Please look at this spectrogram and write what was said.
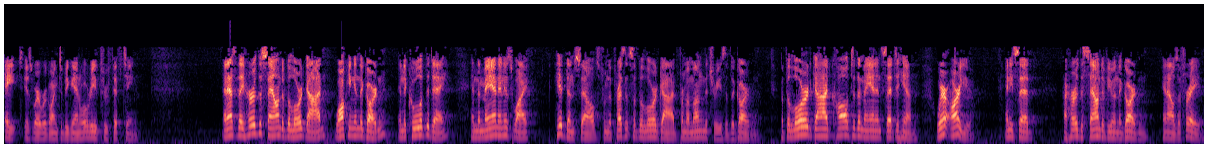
8 is where we're going to begin. We'll read through 15. And as they heard the sound of the Lord God walking in the garden in the cool of the day, and the man and his wife hid themselves from the presence of the Lord God from among the trees of the garden. But the Lord God called to the man and said to him, Where are you? And he said, I heard the sound of you in the garden, and I was afraid,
